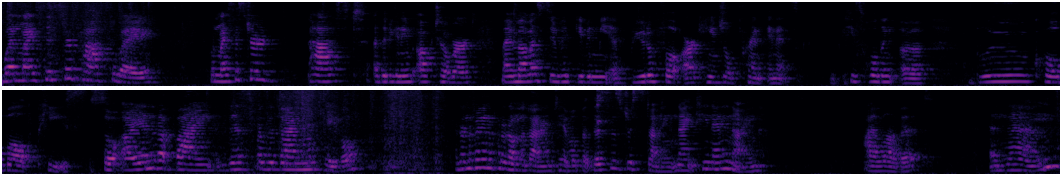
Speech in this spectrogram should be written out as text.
when my sister passed away, when my sister passed at the beginning of October, my Mama Sue had given me a beautiful archangel print and it's, he's holding a blue cobalt piece. So I ended up buying this for the dining room table. I don't know if I'm gonna put it on the dining room table, but this is just stunning, $19.99. I love it. And then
